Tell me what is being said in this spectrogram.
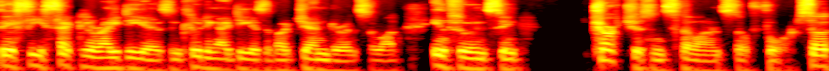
they see secular ideas, including ideas about gender and so on, influencing churches and so on and so forth. So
